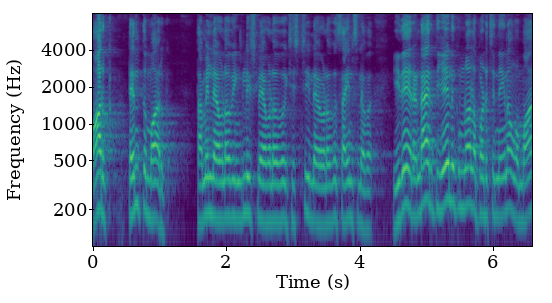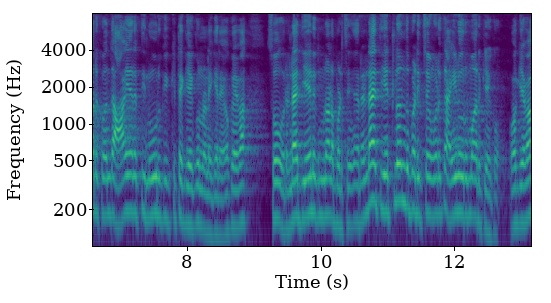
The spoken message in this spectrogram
மார்க் டென்த்து மார்க் தமிழில் எவ்வளவு இங்கிலீஷில் எவ்வளவு ஹிஸ்ட்ரியில் எவ்வளவு சயின்ஸில் எவ்வளவு இதே ரெண்டாயிரத்தி ஏழுக்கு முன்னால் படிச்சிருந்தீங்கன்னா உங்கள் மார்க் வந்து ஆயிரத்தி நூறுக்கு கிட்ட கேட்கும்னு நினைக்கிறேன் ஓகேவா ஸோ ரெண்டாயிரத்தி ஏழுக்கு முன்னால் படிச்சிங்க ரெண்டாயிரத்தி எட்டுலேருந்து படித்தவங்களுக்கு ஐநூறு மார்க் கேட்கும் ஓகேவா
